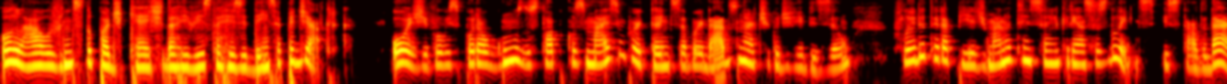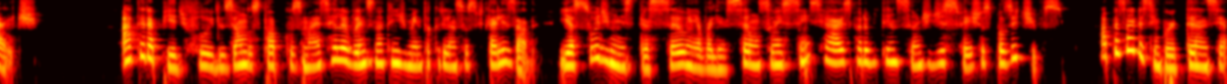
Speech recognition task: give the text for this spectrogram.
Olá, ouvintes do podcast da revista Residência Pediátrica. Hoje vou expor alguns dos tópicos mais importantes abordados no artigo de revisão Fluidoterapia de Manutenção em Crianças Doentes, Estado da Arte. A terapia de fluidos é um dos tópicos mais relevantes no atendimento à criança hospitalizada, e a sua administração e avaliação são essenciais para a obtenção de desfechos positivos. Apesar dessa importância,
